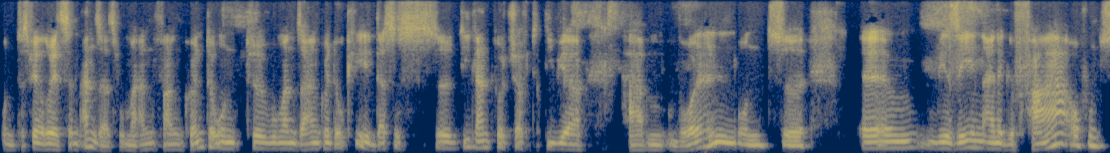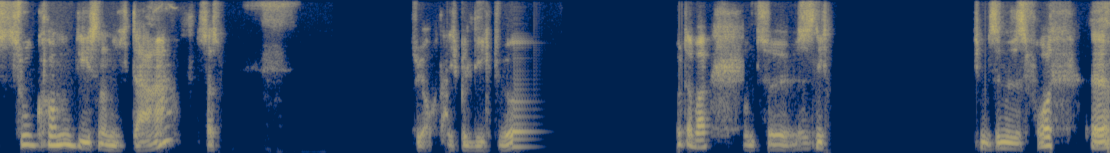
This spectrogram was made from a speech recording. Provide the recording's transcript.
und das wäre doch jetzt ein Ansatz, wo man anfangen könnte und äh, wo man sagen könnte, okay, das ist äh, die Landwirtschaft, die wir haben wollen und äh, ähm, wir sehen eine Gefahr auf uns zukommen, die ist noch nicht da. Das heißt, die auch nicht belegt wird. Aber und äh, es ist nicht im Sinne des Vor äh,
